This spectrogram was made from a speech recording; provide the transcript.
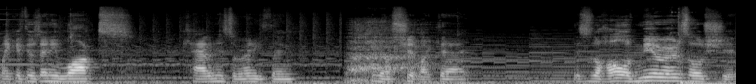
Like if there's any locked cabinets or anything. You know, shit like that. This is a hall of mirrors. Oh shit.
